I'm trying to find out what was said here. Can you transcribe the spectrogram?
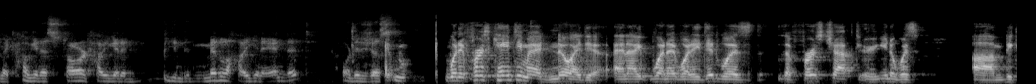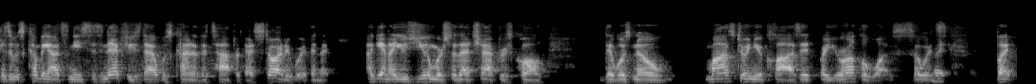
Like, how you gonna start? How you gonna be in the middle? How you gonna end it? Or did it just? When it first came to me, I had no idea. And I, when I, what I did was the first chapter, you know, was um, because it was coming out to nieces and nephews. That was kind of the topic I started with. And again, I use humor, so that chapter is called "There Was No monster in your closet, but your uncle was. So it's, right. but,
